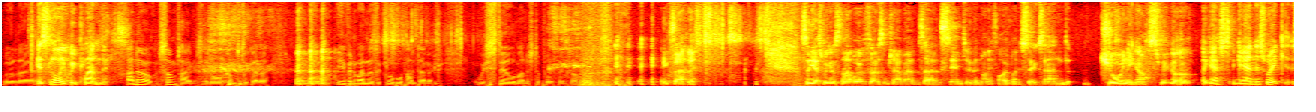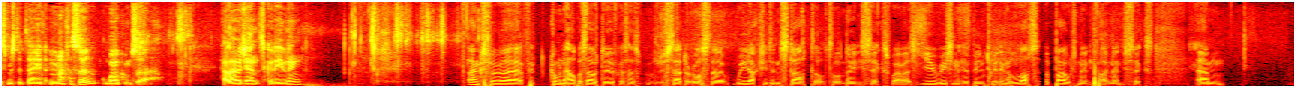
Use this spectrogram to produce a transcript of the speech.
we'll. Uh, It's like we planned it. I know sometimes it all comes together, and then even when there's a global pandemic, we still manage to pull things off. exactly. So yes, we're going to start with uh, some chat about uh, CM2, the 95, 96, and joining us, we've got a, a guest again this week. It's Mr. Dave Matheson. Welcome, sir. Hello, gents. Good evening. Thanks for uh, for coming to help us out, Dave. Because as I just said to Ross, there we actually didn't start till till '96, whereas you recently have been tweeting a lot about '95, '96. Um,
